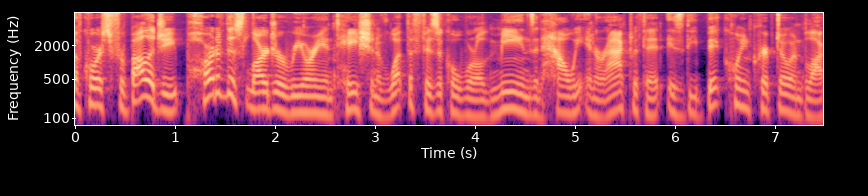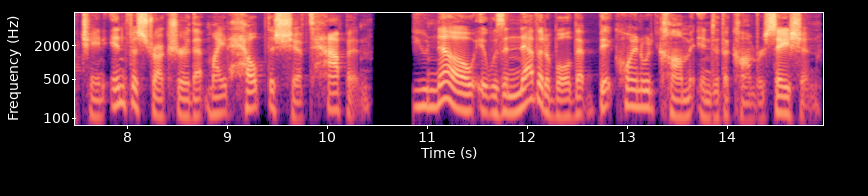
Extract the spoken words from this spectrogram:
Of course, for Balaji, part of this larger reorientation of what the physical world means and how we interact with it is the Bitcoin, crypto, and blockchain infrastructure that might help the shift happen. You know, it was inevitable that Bitcoin would come into the conversation.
